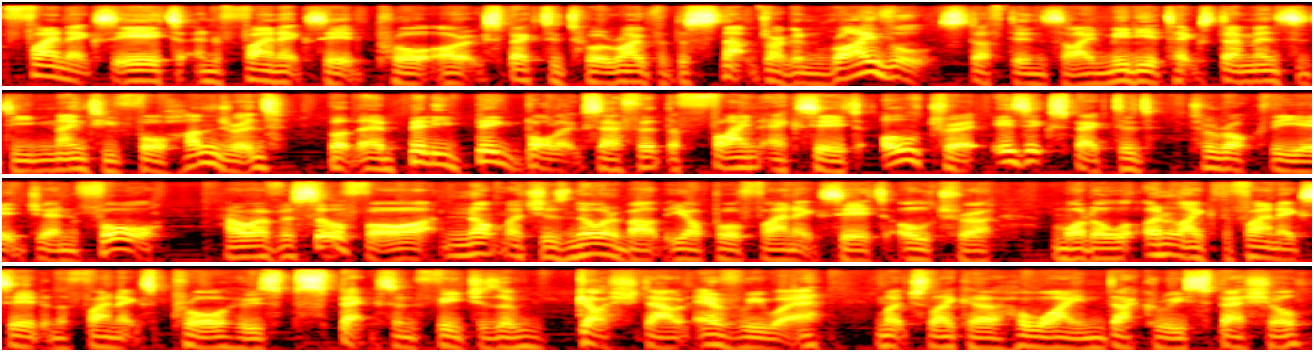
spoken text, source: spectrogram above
Find X8 and Find X8 Pro are expected to arrive with the Snapdragon rival stuffed inside MediaTek's Dimensity 9400, but their Billy Big Bollocks effort, the Find X8 Ultra, is expected to rock the 8 Gen 4. However, so far, not much is known about the Oppo Find X8 Ultra model, unlike the Find X8 and the Find X Pro, whose specs and features have gushed out everywhere, much like a Hawaiian daiquiri special.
